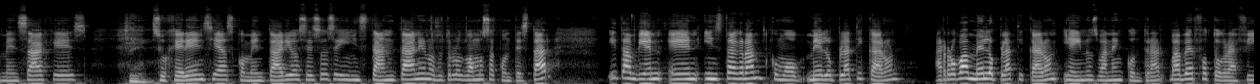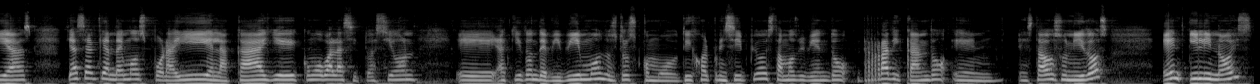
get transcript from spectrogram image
mensajes, sugerencias, comentarios, eso es instantáneo, nosotros los vamos a contestar. Y también en Instagram, como me lo platicaron, arroba me lo platicaron y ahí nos van a encontrar. Va a haber fotografías, ya sea que andemos por ahí en la calle, cómo va la situación eh, aquí donde vivimos. Nosotros, como dijo al principio, estamos viviendo, radicando en Estados Unidos, en Illinois.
